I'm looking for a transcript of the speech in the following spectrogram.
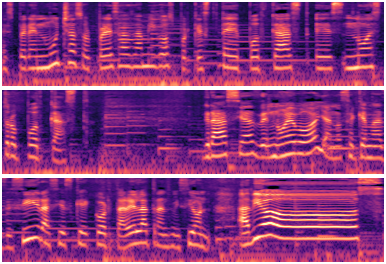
Esperen muchas sorpresas amigos porque este podcast es nuestro podcast. Gracias de nuevo, ya no sé qué más decir, así es que cortaré la transmisión. Adiós.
